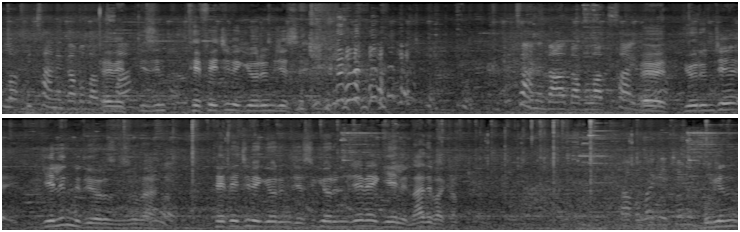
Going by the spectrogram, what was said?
Bir tane double atsa. Evet bizim tefeci ve görümcesi. Bir tane daha double atsaydı. Evet görümce gelin mi diyoruz biz buna? Evet. Tefeci ve görümcesi, görümce ve gelin. Hadi bakalım. Double'a geçelim. Bugün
